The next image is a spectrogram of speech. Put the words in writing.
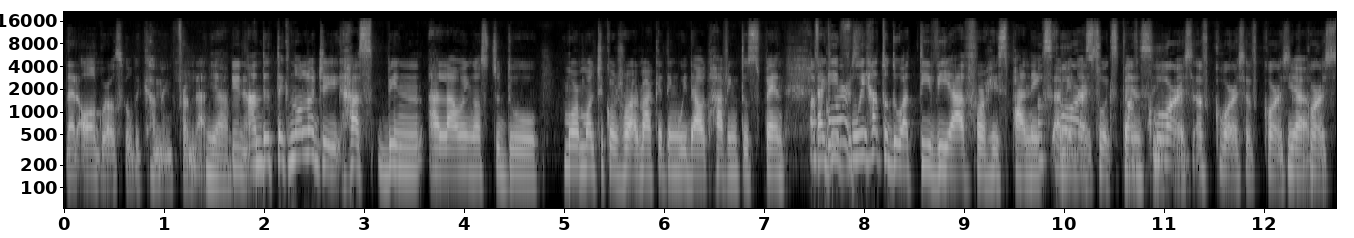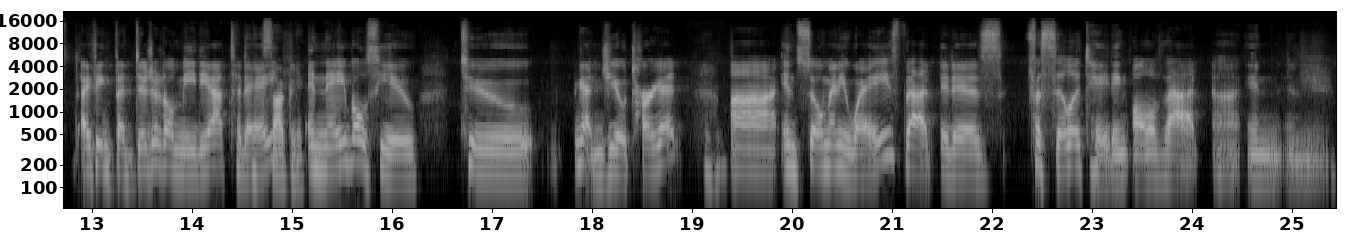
that all growth will be coming from that. Yeah, you know. and the technology has been allowing us to do more multicultural marketing without having to spend. Of like course. if we had to do a TV ad for Hispanics, I mean that's too expensive. Of course, of course, of course, yeah. of course. I think that digital media today exactly. enables you to again geo target mm-hmm. uh, in so many ways that it is facilitating all of that uh, in, in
